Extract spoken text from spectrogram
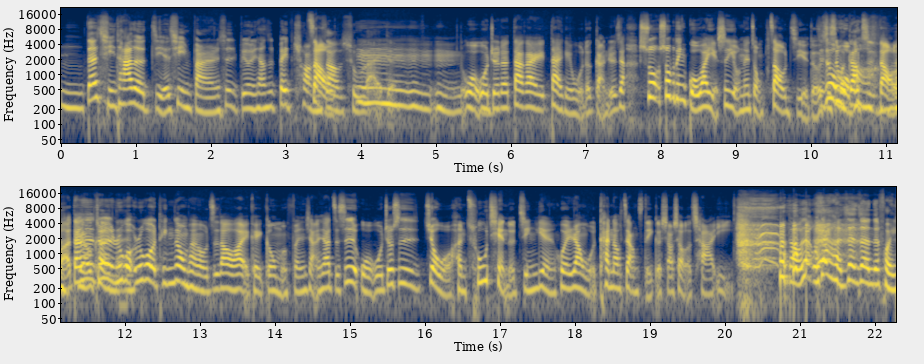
嗯，但其他的节庆反而是有点像是被创造出来的。嗯嗯嗯，我我觉得大概带给我的感觉这样，说说不定国外也是有那种造节的，只只是我不知道啦。但是就是如果如果听众朋友知道的话，也可以跟我们分享一下。只是我我就是就我很粗浅的经验，会让我看到这样子的一个小小的差异。对，我在我在很认真的回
